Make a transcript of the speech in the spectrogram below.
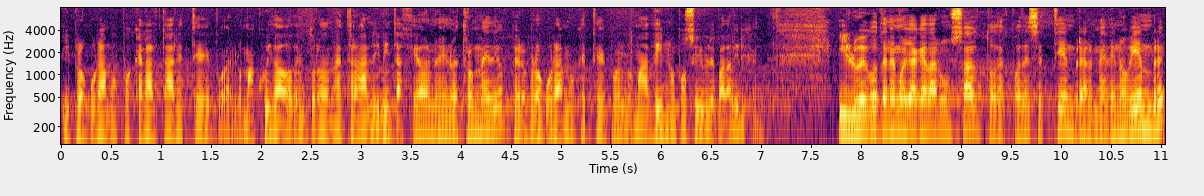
y procuramos pues que el altar esté pues lo más cuidado dentro de nuestras limitaciones y nuestros medios, pero procuramos que esté pues lo más digno posible para la Virgen. Y luego tenemos ya que dar un salto después de septiembre al mes de noviembre,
